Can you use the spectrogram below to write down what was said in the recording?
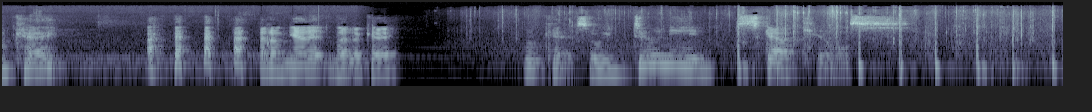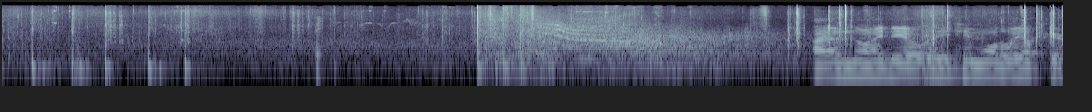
Okay. I don't get it, but okay. Okay, so we do need scout kills. I have no idea where he came all the way up here.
